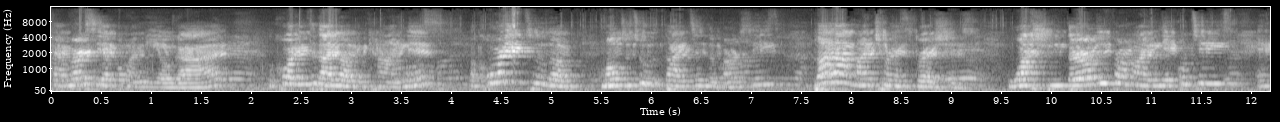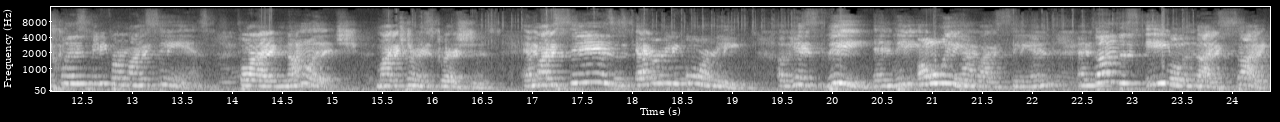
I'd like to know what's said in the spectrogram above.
Have mercy upon me, O God, according to thy loving kindness, according to the multitude of thy tender mercies. Blot out my transgressions. Wash me thoroughly from my iniquities and cleanse me from my sins. For I acknowledge my transgressions, and my sins is ever before me. Against thee and thee only have I sinned, and done this evil in thy sight,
